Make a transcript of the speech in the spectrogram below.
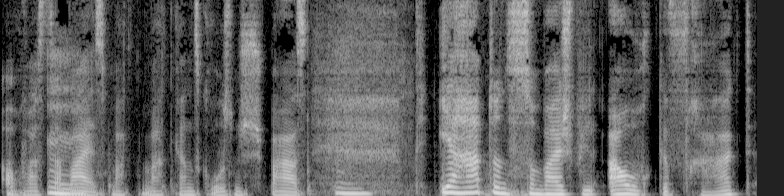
auch was dabei. Es macht, macht ganz großen Spaß. Ihr habt uns zum Beispiel auch gefragt,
